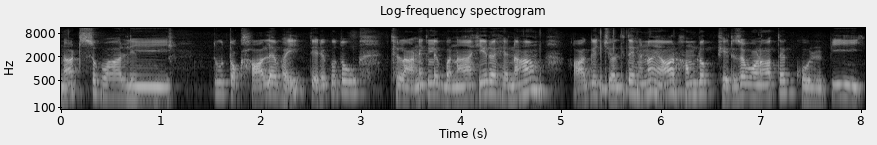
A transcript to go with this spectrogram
नट्स वाली। तू तो खा ले भाई, तेरे को तो खिलाने के लिए बना ही रहे ना हम। आगे चलते हैं ना यार, हम लोग फिर से बनाते कुल्फी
